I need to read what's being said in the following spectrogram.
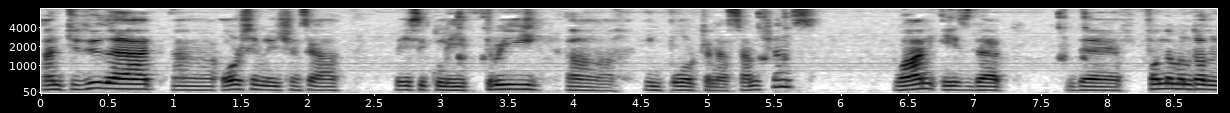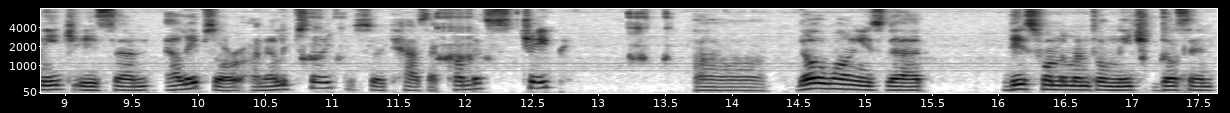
And to do that, uh, our simulations have basically three uh, important assumptions. One is that the fundamental niche is an ellipse or an ellipsoid, so it has a convex shape. Uh, the other one is that this fundamental niche doesn't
